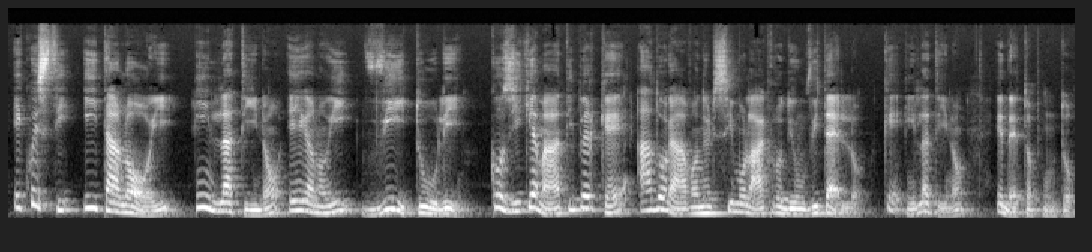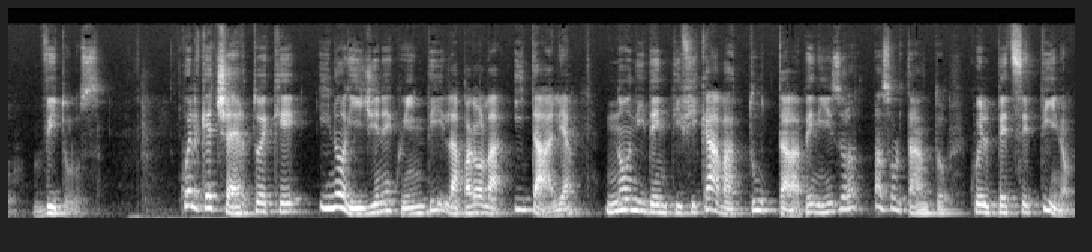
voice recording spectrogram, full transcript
E questi Italoi in latino erano i Vituli, così chiamati perché adoravano il simulacro di un vitello, che in latino è detto appunto Vitulus. Quel che è certo è che in origine quindi la parola Italia non identificava tutta la penisola, ma soltanto quel pezzettino,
